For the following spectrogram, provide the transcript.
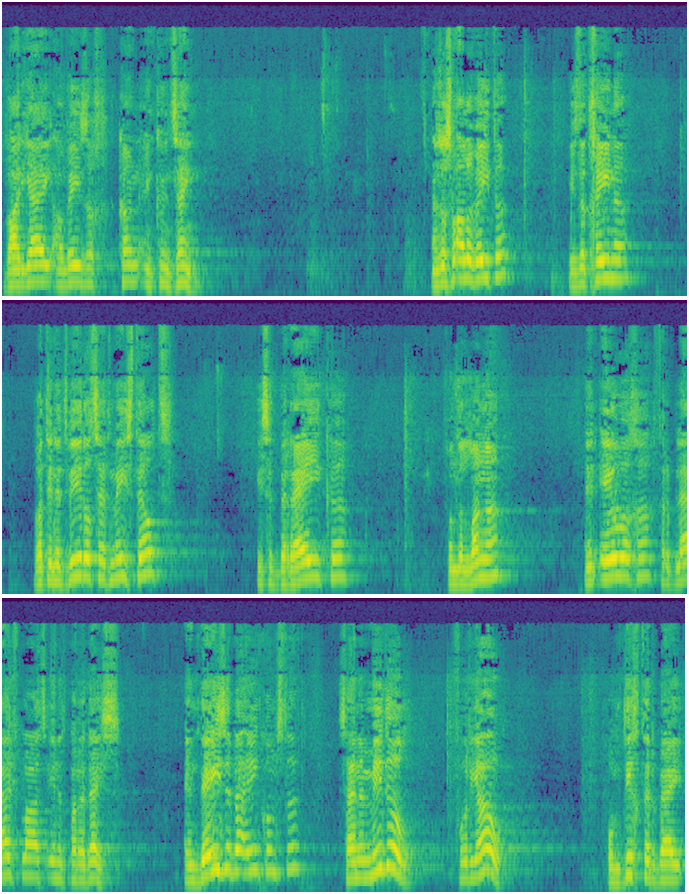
waar jij aanwezig kan en kunt zijn. En zoals we alle weten, is datgene wat in het wereldse het meest telt, is het bereiken van de lange en eeuwige verblijfplaats in het paradijs. En deze bijeenkomsten zijn een middel voor jou om dichter bij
